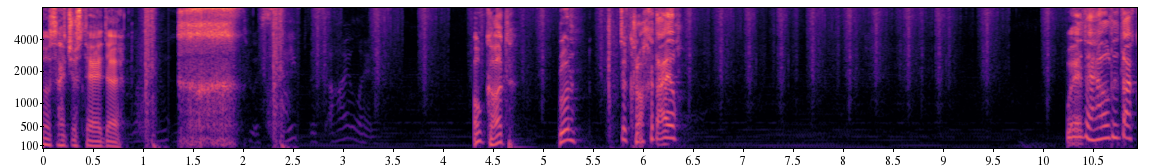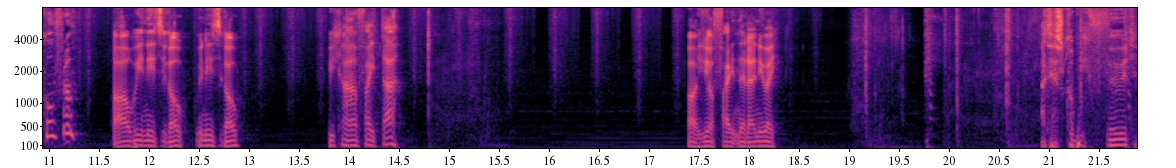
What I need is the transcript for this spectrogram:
I I just heard a... Oh God! Run! It's a crocodile! Where the hell did that come from? Oh, we need to go. We need to go. We can't fight that. Oh, you're fighting it anyway. Oh, this could be food.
